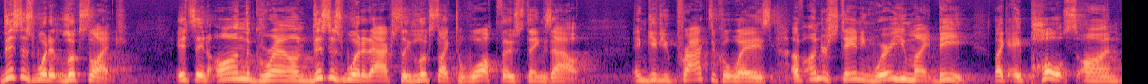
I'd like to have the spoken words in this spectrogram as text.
this is what it looks like. It's an on the ground, this is what it actually looks like to walk those things out and give you practical ways of understanding where you might be, like a pulse on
